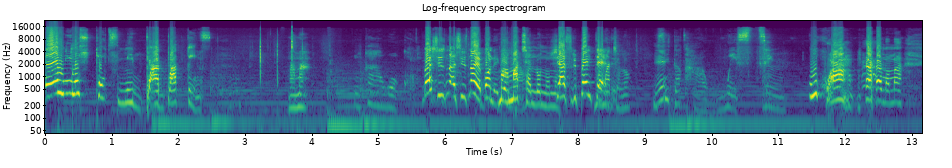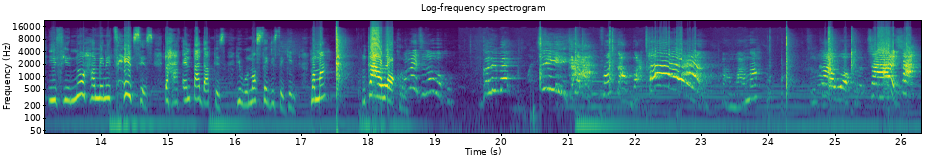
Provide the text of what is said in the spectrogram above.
almost taught me bad, bad things. Mama, nke a walk. But she's not she's not a born again. Mama now. Chelo, no, no. She has repented. Mama Chelo, you see that her waist? Ahụ. Mama, if you know how many things is that have entered that place, you will not say this again. Mama, nke a walk. Mama, it's not work. Golibe, Chika, front and back. Hey! Mama, nke a walk. Cha cha.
